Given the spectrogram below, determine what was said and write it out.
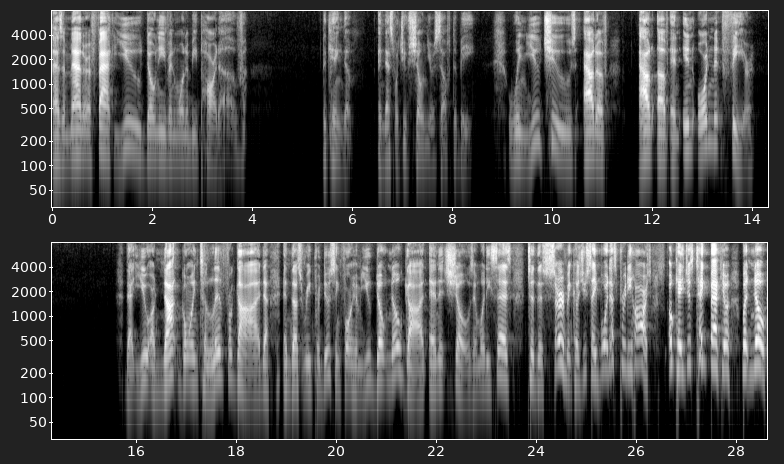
As a matter of fact, you don't even want to be part of the kingdom. And that's what you've shown yourself to be. When you choose out of out of an inordinate fear that you are not going to live for God and thus reproducing for Him, you don't know God and it shows. And what He says to the servant, because you say, Boy, that's pretty harsh. Okay, just take back your, but no,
